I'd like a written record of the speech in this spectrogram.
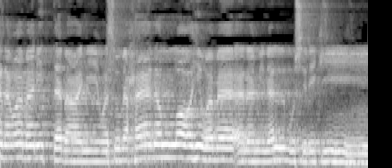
أنا ومن اتبعني وسبحان الله وما أنا من المشركين.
